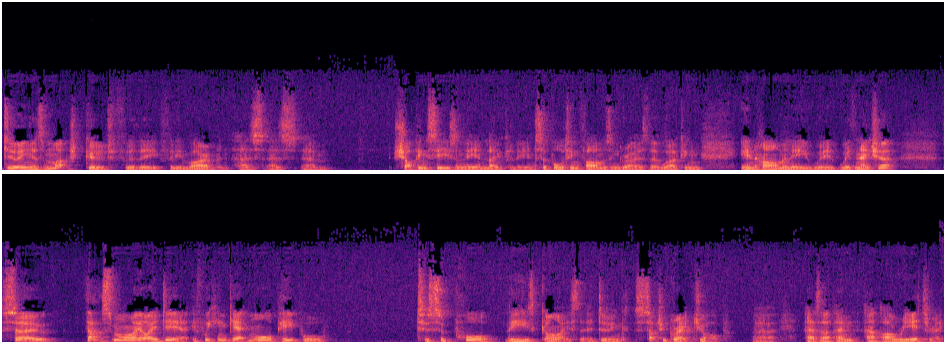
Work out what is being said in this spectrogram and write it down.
doing as much good for the for the environment as as um, shopping seasonally and locally and supporting farmers and growers that are working in harmony with with nature. So that's my idea. If we can get more people to support these guys that are doing such a great job, uh, as I, and uh, I'll reiterate,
